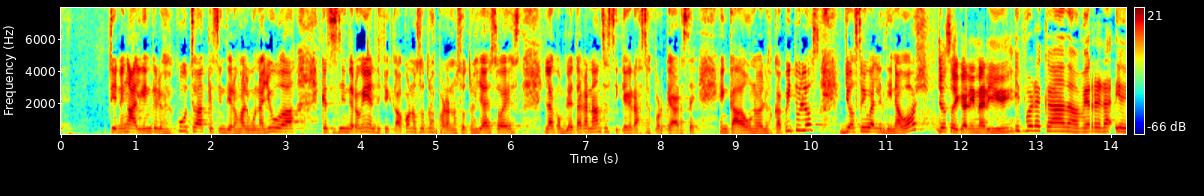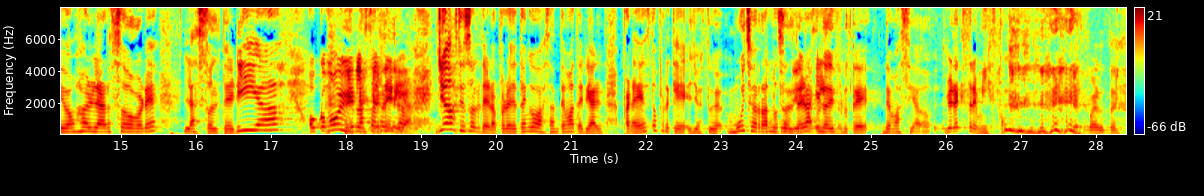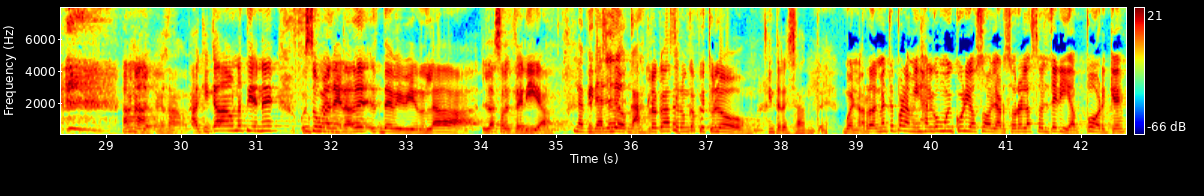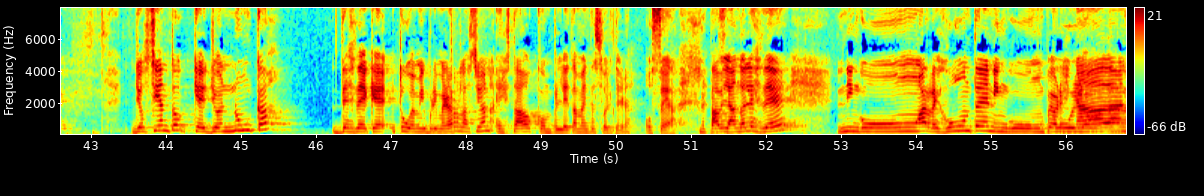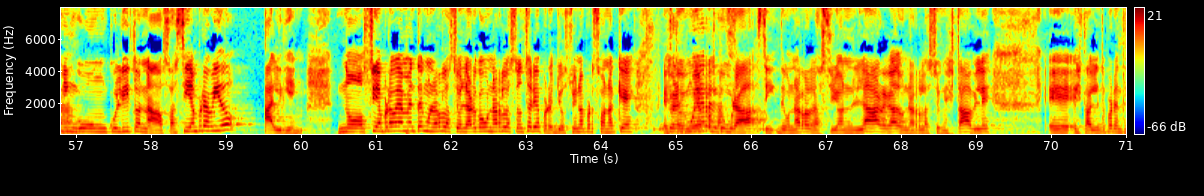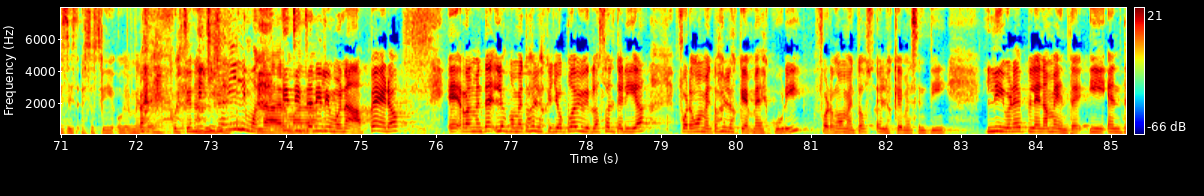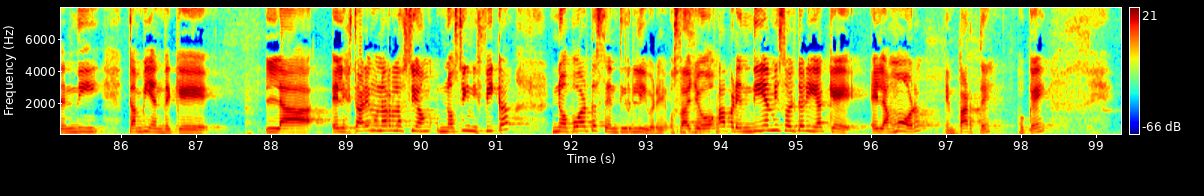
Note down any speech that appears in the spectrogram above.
tienen a alguien que los escucha, que sintieron alguna ayuda, que se sintieron identificados con nosotros, para nosotros ya eso es la completa ganancia, así que gracias por quedarse en cada uno de los capítulos. Yo soy Valentina Bosch. Yo soy Karina Aridi. Y por acá Naomi Herrera y hoy vamos a hablar sobre la soltería. O cómo vivir la soltería. yo no estoy soltera, pero yo tengo bastante material para esto porque yo estuve mucho rato soltera y lo disfruté demasiado. Yo era extremista. Qué fuerte. Ajá. Aquí cada uno tiene su, manera de, vivir la, soltería. La vida loca. Creo que va a ser un capítulo interesante. Bueno, realmente para mí es algo muy curioso hablar sobre la soltería porque yo siento que yo nunca, desde que tuve mi primera relación, he estado completamente soltera. O sea, hablándoles de ningún arrejunte, ningún peor nada, ningún culito, nada. O sea, siempre ha habido alguien. No siempre, obviamente, en una relación larga o una relación seria, pero yo soy una persona que estoy muy, acostumbrada, sí, de una relación larga, de una relación estable. Eh, estable entre paréntesis, eso sí, obviamente es cuestionable. ni chicha ni limonada, Ni chicha ni limonada, pero eh, realmente los momentos en los que yo pude vivir la soltería fueron momentos en los que me descubrí, fueron momentos en los que me sentí libre plenamente y entendí también de que la, el estar en una relación no significa no poderte sentir libre. O sea, yo aprendí en mi soltería que el amor, en parte, ¿ok?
